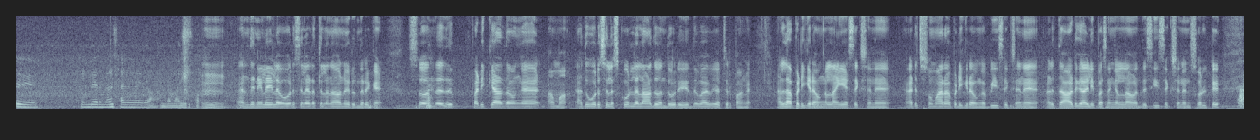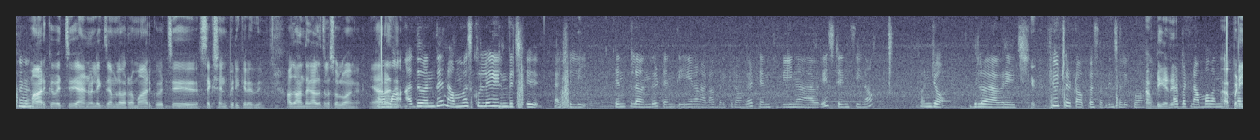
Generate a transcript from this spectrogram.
எங்கே இருந்தாலும் செலவாயிடுவாங்க அந்த மாதிரி இருக்கும். ம் அந்த நிலையில் ஒரு சில இடத்துல நானும் இருந்திருக்கேன். ஸோ அந்த இது படிக்காதவங்க ஆமாம் அது ஒரு சில ஸ்கூல்லலாம் அது வந்து ஒரு இதுவாகவே வச்சுருப்பாங்க. நல்லா படிக்கிறவங்கெல்லாம் ஏ செக்ஷனு அடுத்து சுமாராக படிக்கிறவங்க பி செக்ஷனு அடுத்து ஆடுகாலி பசங்கள்லாம் வந்து சி செக்ஷனுன்னு சொல்லிட்டு மார்க் வச்சு ஆனுவல் எக்ஸாமில் வர்ற மார்க் வச்சு செக்ஷன் பிரிக்கிறது. அதுவும் அந்த காலத்தில் சொல்லுவாங்க. யாராவது அது வந்து நம்ம ஸ்கூல்லே இருந்துச்சு ஆக்சுவலி டென்த்தில் வந்து டென்த் ஏனா நல்லா படிக்கிறவங்க டென்த் பினா ஆவரேஜ் டென்த் சினா கொஞ்சம் பிலோ ஆவரேஜ் ஃபியூச்சர் டாப்பர்ஸ் அப்படின்னு சொல்லிக்குவாங்க. அப்படின்னு பட் நம்ம வந்து அப்படி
